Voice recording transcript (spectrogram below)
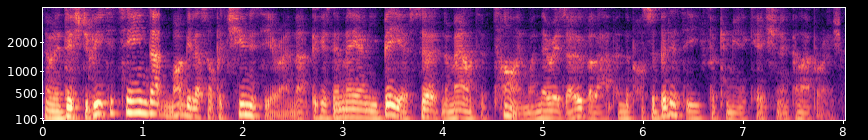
Now, in a distributed team, that might be less opportunity around that because there may only be a certain amount of time when there is overlap and the possibility for communication and collaboration.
